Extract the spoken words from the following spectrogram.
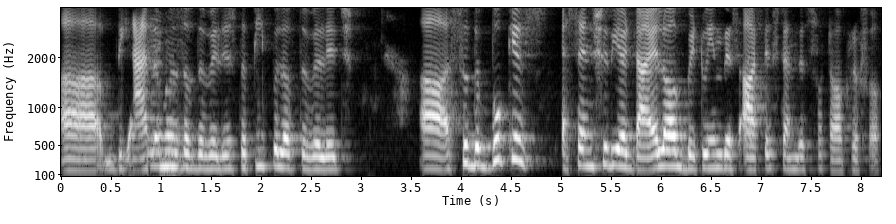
uh, the animals Mhm. of the village, the people of the village. Uh, so the book is essentially a dialogue between this artist and this photographer.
